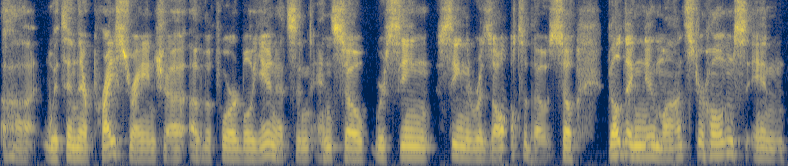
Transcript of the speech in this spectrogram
uh, within their price range uh, of affordable units, and and so we're seeing seeing the results of those. So building new monster homes in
